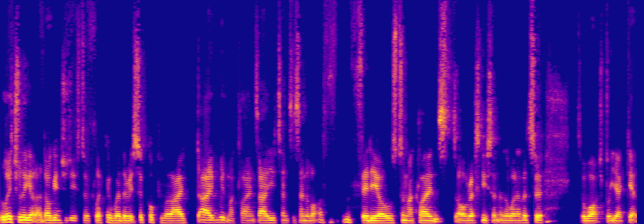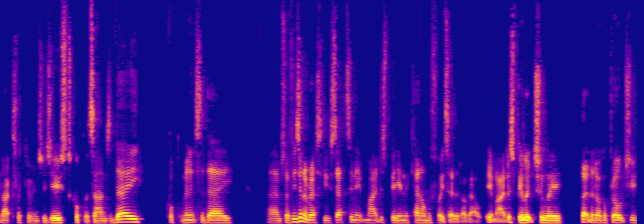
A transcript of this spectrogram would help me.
literally get that dog introduced to a clicker. Whether it's a couple that I I with my clients, I you tend to send a lot of videos to my clients or rescue centers or whatever to to watch. But yeah, get that clicker introduced a couple of times a day, a couple of minutes a day. Um, so if he's in a rescue setting, it might just be in the kennel before you take the dog out. It might just be literally let the dog approach you,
